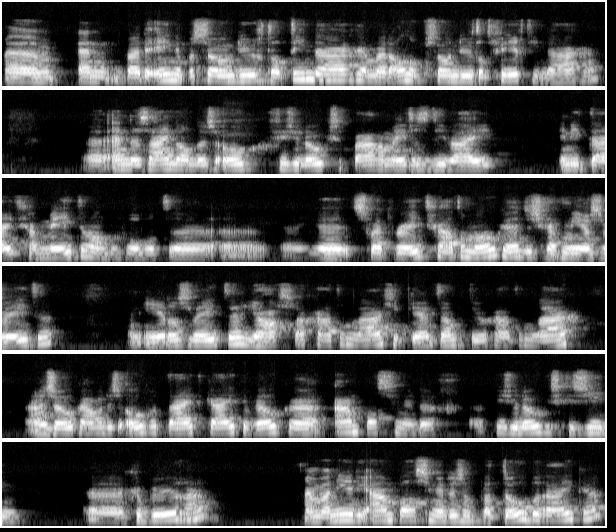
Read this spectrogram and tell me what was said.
Um, en bij de ene persoon duurt dat 10 dagen en bij de andere persoon duurt dat 14 dagen. Uh, en er zijn dan dus ook fysiologische parameters die wij in die tijd gaan meten. Want bijvoorbeeld uh, uh, je sweat rate gaat omhoog, hè, dus je gaat meer zweten en eerder zweten. Je hartslag gaat omlaag, je kerntemperatuur gaat omlaag. En zo gaan we dus over tijd kijken welke aanpassingen er fysiologisch gezien gebeuren. En wanneer die aanpassingen dus een plateau bereiken,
